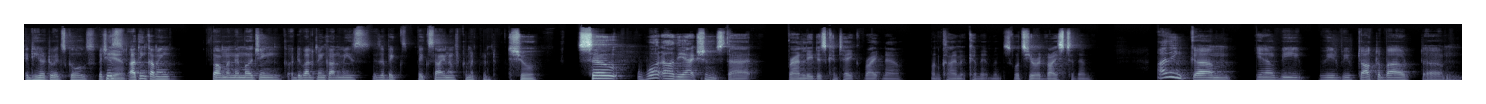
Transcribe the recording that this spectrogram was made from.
adhere to its goals, which is Yeah. I think coming from an emerging or developing economies is, is a big big sign of commitment. Sure. So, what are the actions that brand leaders can take right now on climate commitments? What's your advice to them? I think um, you know we we we've talked about um,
